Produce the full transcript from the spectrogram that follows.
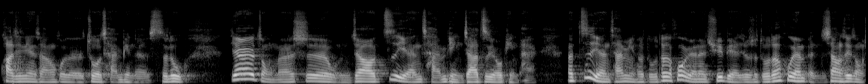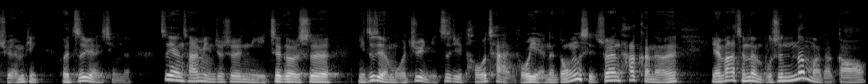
跨境电商或者做产品的思路。第二种呢，是我们叫自研产品加自有品牌。那自研产品和独特货源的区别，就是独特货源本质上是一种选品和资源型的，自研产品就是你这个是你自己的模具，你自己投产投研的东西。虽然它可能研发成本不是那么的高，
